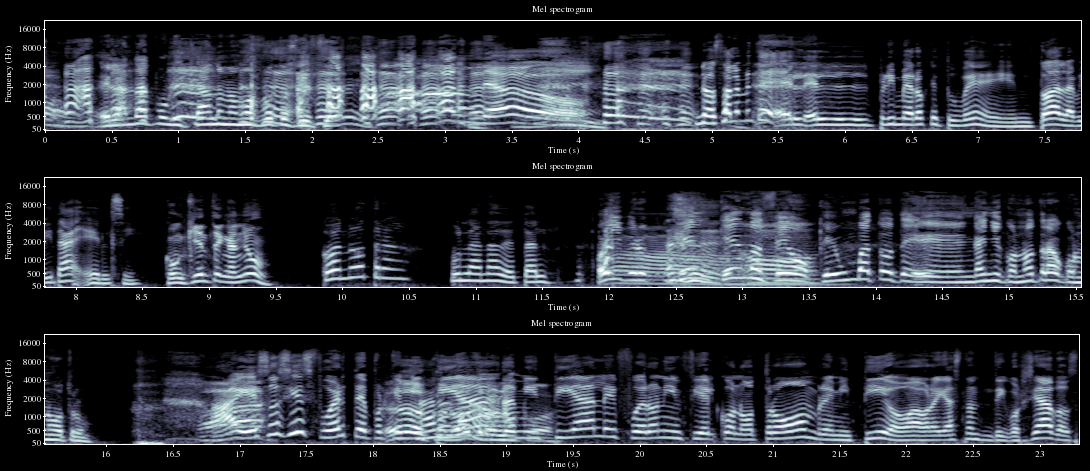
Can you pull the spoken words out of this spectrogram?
Él anda publicando, mi amor, fotos de ustedes. no. No, solamente el, el primero que tuve en toda la vida, él sí. ¿Con quién te engañó? Con otra fulana de tal. Oye, pero ¿qué, qué es más feo? ¿Que un vato te engañe con otra o con otro? Ay, eso sí es fuerte, porque mi tía, otro, a mi tía le fueron infiel con otro hombre, mi tío, ahora ya están divorciados.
